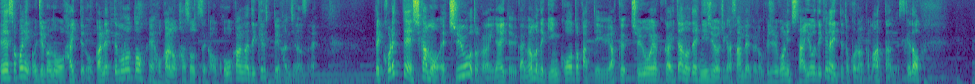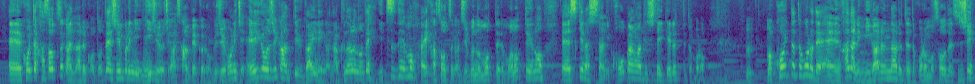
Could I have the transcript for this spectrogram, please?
えー、そこに自分の入ってるお金ってものと、えー、他の仮想通貨を交換ができるっていう感じなんですね。で、これってしかも中央とかがいないというか、今まで銀行とかっていう役、中央役がいたので24時間365日対応できないってところなんかもあったんですけど、えー、こういった仮想通貨になることでシンプルに24時間365日営業時間っていう概念がなくなるので、いつでも、えー、仮想通貨自分の持ってるものっていうのを、えー、好きな資産に交換がしていけるってところ。うん。まあ、こういったところで、えー、かなり身軽になるっていうところもそうですし、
